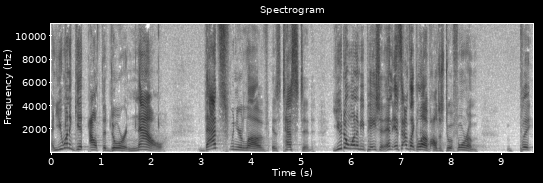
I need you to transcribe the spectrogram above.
and you want to get out the door now, that's when your love is tested you don't want to be patient. And it sounds like love, I'll just do it for them. But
